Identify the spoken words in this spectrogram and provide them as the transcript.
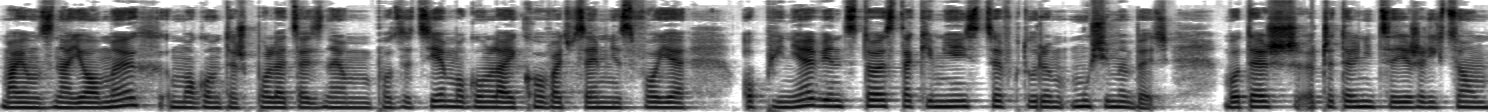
mają znajomych, mogą też polecać znajomym pozycje, mogą lajkować wzajemnie swoje opinie, więc to jest takie miejsce, w którym musimy być. Bo też czytelnicy, jeżeli chcą,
